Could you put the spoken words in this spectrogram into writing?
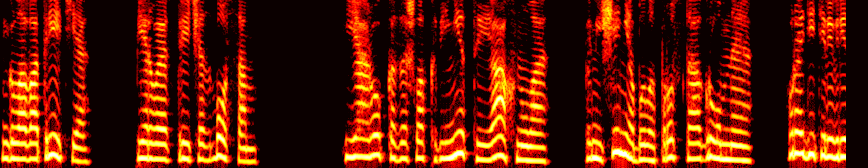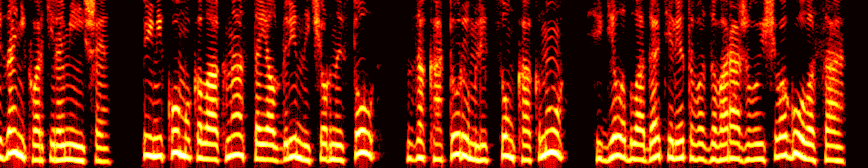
Глава третья. Первая встреча с боссом. Я робко зашла в кабинет и ахнула. Помещение было просто огромное. У родителей в Рязани квартира меньше. Прямиком около окна стоял длинный черный стол, за которым лицом к окну сидел обладатель этого завораживающего голоса.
